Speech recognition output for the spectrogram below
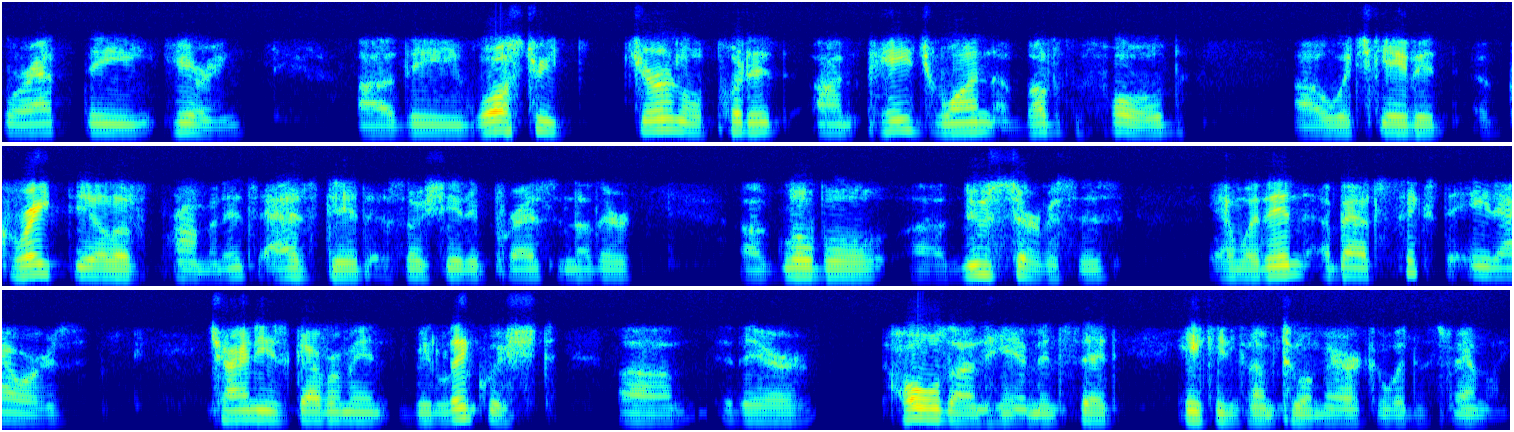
were at the hearing. the Wall Street Journal put it on page one above the fold, which gave it a great deal of prominence, as did Associated Press and other global news services. And within about six to eight hours, Chinese government relinquished um, their hold on him and said he can come to America with his family.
